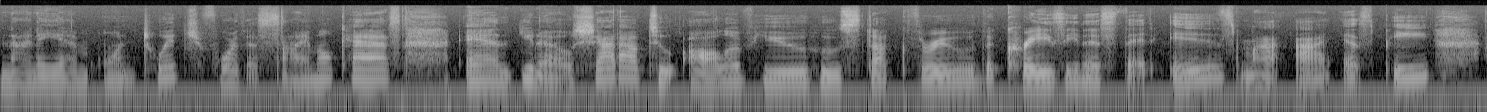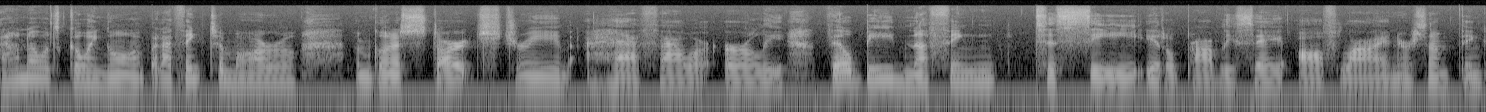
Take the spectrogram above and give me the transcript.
9 a.m. on Twitch for the simulcast. And, you know, shout out to all of you who stuck through the craziness that is my ISP. I don't know what's going on, but I think tomorrow I'm going to start stream a half hour early. There'll be nothing to see. It'll probably say offline or something.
